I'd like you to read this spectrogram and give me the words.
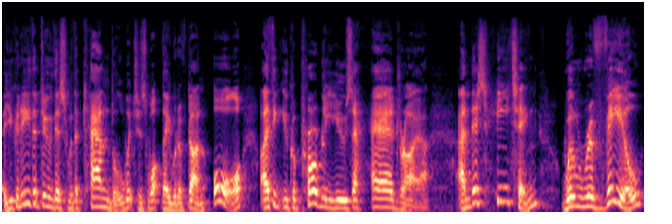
You can either do this with a candle, which is what they would have done, or I think you could probably use a hairdryer. And this heating will reveal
